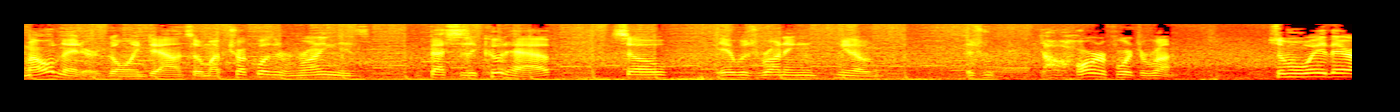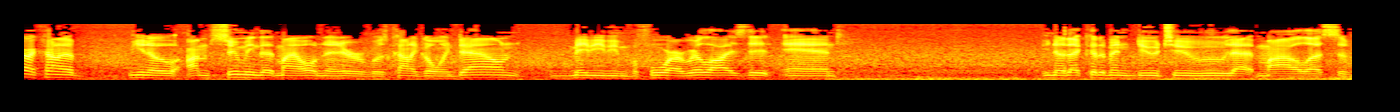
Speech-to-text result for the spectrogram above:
my alternator going down. So my truck wasn't running as best as it could have. So it was running, you know, it's harder for it to run. So on my way there, I kind of, you know, I'm assuming that my alternator was kind of going down, maybe even before I realized it, and you know, that could have been due to that mile less of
